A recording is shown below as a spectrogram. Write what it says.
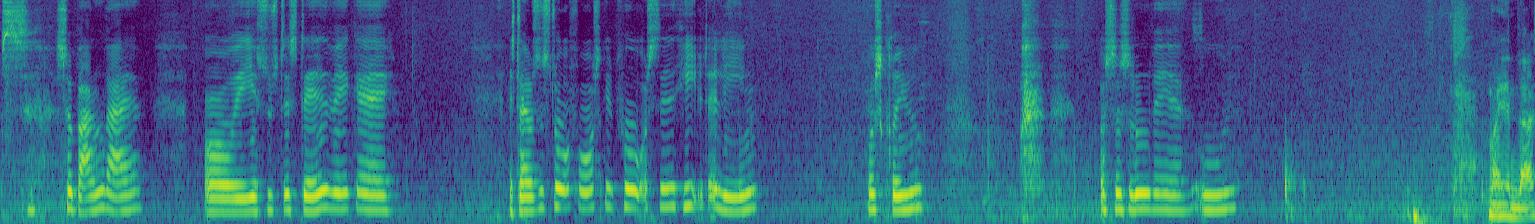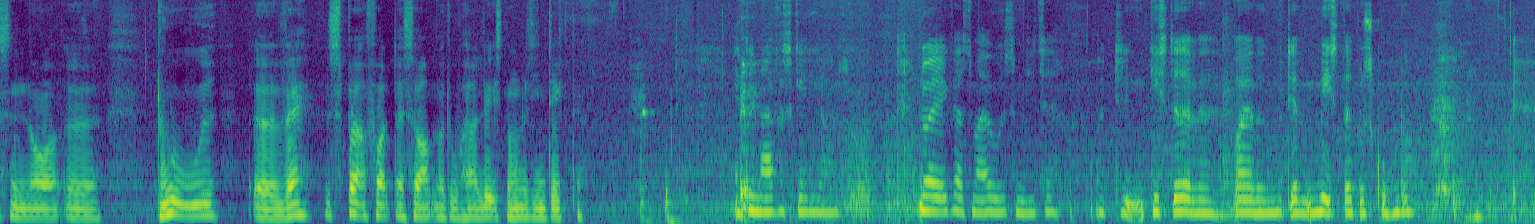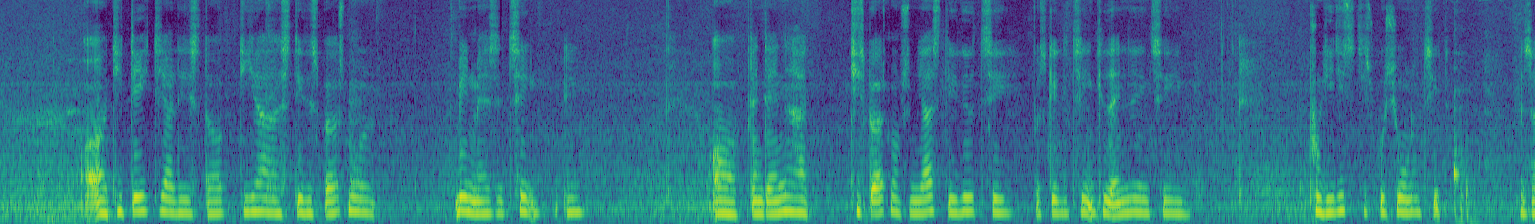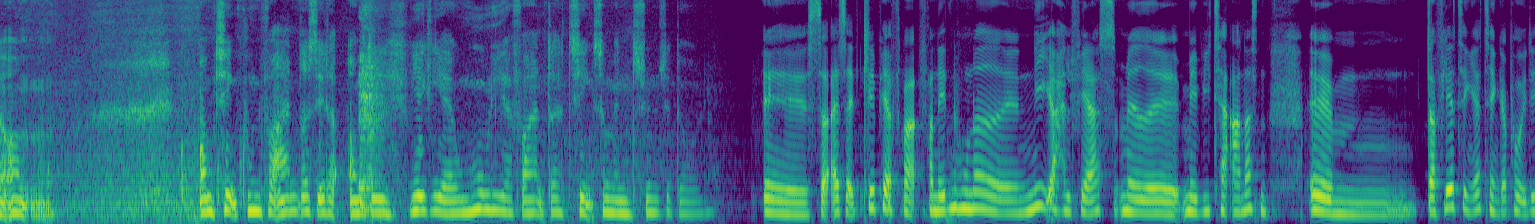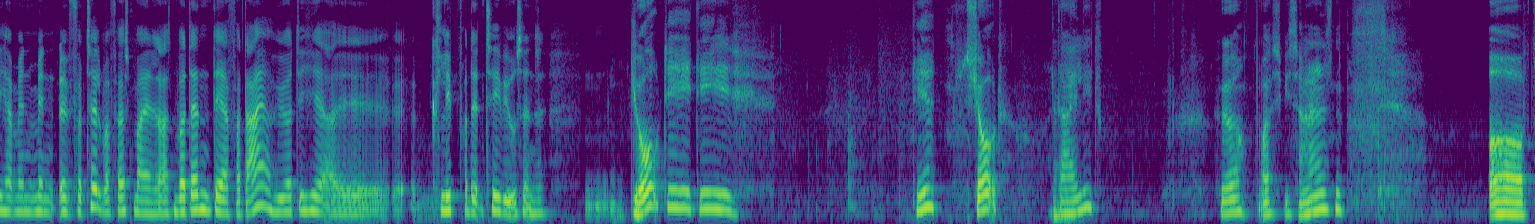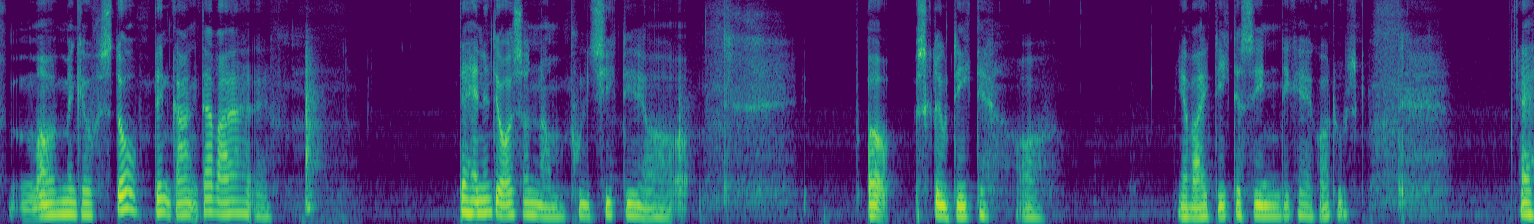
Så, så bange var jeg. Og øh, jeg synes det stadigvæk, at altså, der er jo så stor forskel på at sidde helt alene og skrive, og så sådan være ude. Marianne Larsen, når øh, du er ude, øh, hvad spørger folk dig så om, når du har læst nogle af dine digte? Ja, det er meget forskelligt også. Nu har jeg ikke været så meget ude som Lita. Og de, de steder, hvor jeg har været ude, det har mest været på skoler. Og de digte, jeg har læst op, de har stillet spørgsmål ved en masse ting. Ikke? Og blandt andet har de spørgsmål, som jeg har stillet til forskellige ting, givet anledning til politiske diskussioner tit. Altså om, om ting kunne forandres, eller om det virkelig er umuligt at forandre ting, som man synes er dårlige. Øh, så altså et klip her fra, fra 1979 med, øh, med Vita Andersen. Øhm, der er flere ting, jeg tænker på i det her, men, men øh, fortæl mig først, Marianne Larsen, hvordan det er for dig at høre det her øh, klip fra den tv-udsendelse. Jo, det, det, det er sjovt og dejligt. Høre også Vise Andersen. Og, og man kan jo forstå, dengang, der var... Øh, der handlede det også sådan om politik, det og, og skrive digte. Og jeg var i digterscenen, det kan jeg godt huske. Ja,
